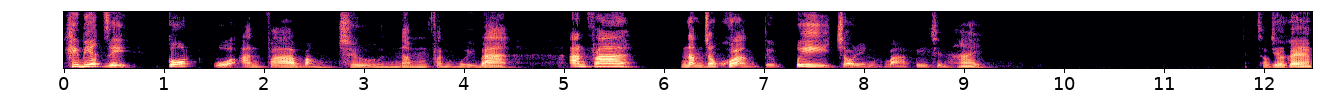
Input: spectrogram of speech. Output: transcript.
Khi biết gì? Cos của alpha bằng trừ 5 phần 13. Alpha nằm trong khoảng từ pi cho đến 3pi trên 2. Xong chưa các em?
